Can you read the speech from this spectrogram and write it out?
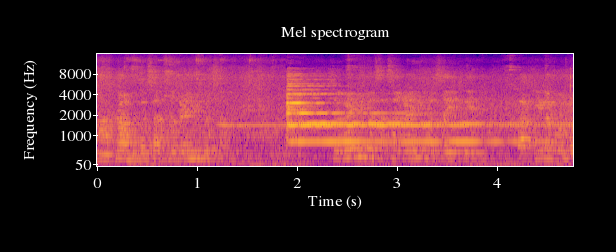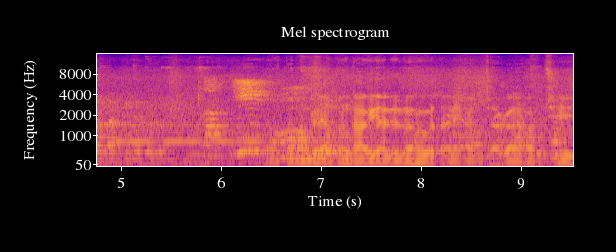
हा थांब बसा सगळ्यांनी बसा. सगळ्यांनी बसा सगळ्यांनी बसा इथे. काकीला बोलव काकीला बोलव. आता मंडळी आपण गावी आलेलो आहोत आणि आमच्या गावची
